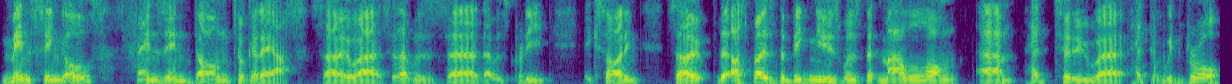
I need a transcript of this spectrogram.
men's singles, Fan Zhendong Dong took it out. So uh, so that was uh, that was pretty exciting. So the, I suppose the big news was that Ma Long um, had to uh, had to withdraw.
